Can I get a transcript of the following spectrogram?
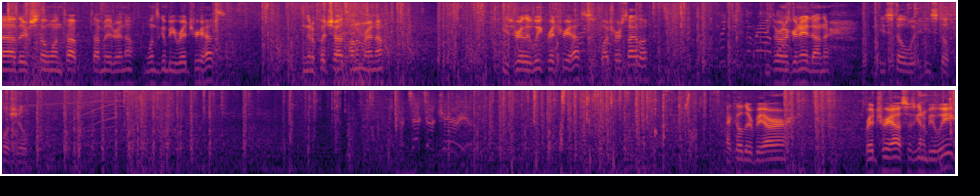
Uh, nah, there's still one top top mid right now. One's gonna be red tree house. I'm gonna put shots on him right now. He's really weak, red tree house. Watch our silo. I'm throwing a grenade down there. He's still he's still full shield. Protect our carrier. I killed their BR. Red tree house is gonna be weak.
